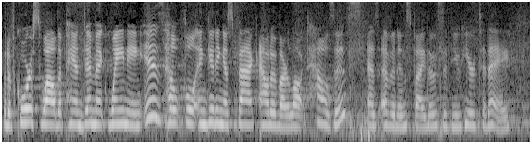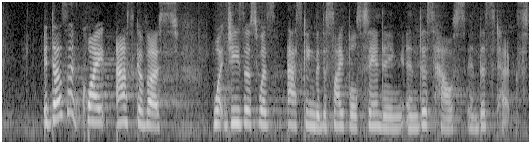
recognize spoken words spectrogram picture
But of course, while the pandemic waning is helpful in getting us back out of our locked houses, as evidenced by those of you here today, it doesn't quite ask of us what Jesus was asking the disciples standing in this house in this text.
